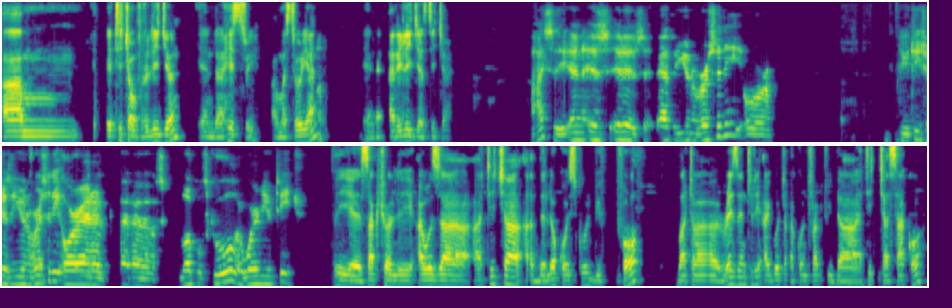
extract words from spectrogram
Um, a teacher of religion and uh, history. I'm a historian uh -huh. and a religious teacher. I see. And is it is at the university or do you teach as a university or at a at a local school or where do you teach? Yes, actually, I was a, a teacher at the local school before, but uh, recently I got a contract with the Teacher Circle,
